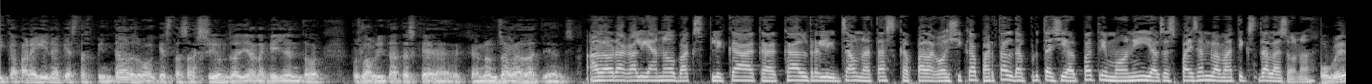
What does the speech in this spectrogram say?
i que apareguin aquestes pintades o aquestes accions allà en aquell entorn doncs la veritat és que, que no ens ha agradat gens. Alhora Galiano va explicar que cal realitzar una tasca pedagògica per tal de protegir el patrimoni i els espais emblemàtics de la zona. Molt bé,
